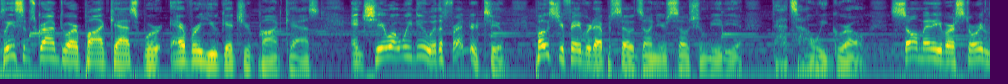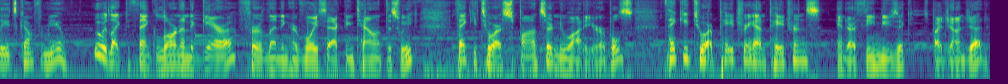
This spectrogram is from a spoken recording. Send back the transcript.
Please subscribe to our podcast wherever you get your podcasts and share what we do with a friend or two. Post your favorite episodes on your social media. That's how we grow. So many of our story leads come from you. We would like to thank Lorna Nagara for lending her voice acting talent this week. Thank you to our sponsor, Nuwati Herbals. Thank you to our Patreon patrons, and our theme music is by John Judd.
